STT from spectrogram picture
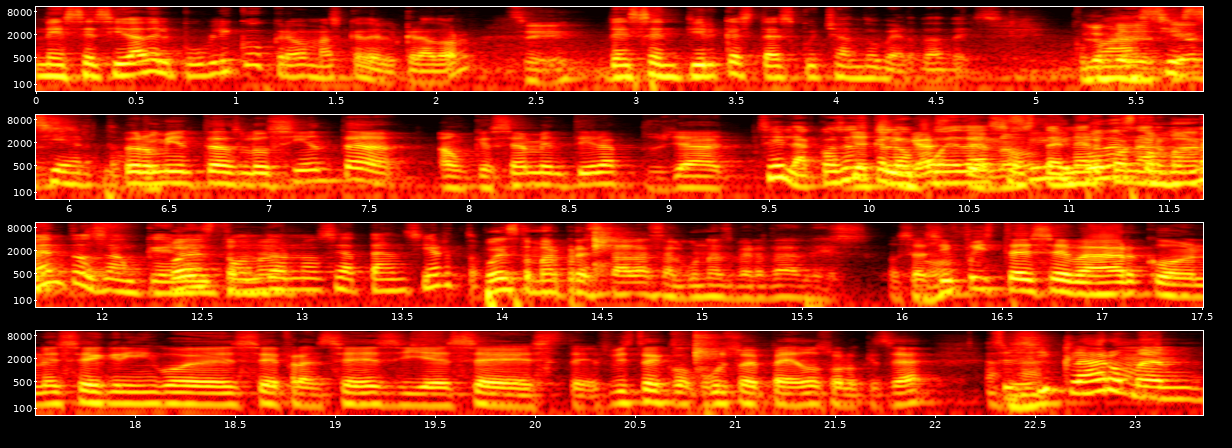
necesidad del público, creo más que del creador, Sí. de sentir que está escuchando verdades. Como, que ah, sí es cierto. Pero mientras lo sienta, aunque sea mentira, pues ya. Sí, la cosa es que lo puedas ¿no? sostener Sí, con tomar- argumentos, aunque en el fondo tomar- no sea tan cierto. Puedes tomar prestadas algunas verdades. O sea, ¿no? si fuiste a ese bar con ese gringo, ese francés y ese, este, fuiste al concurso de pedos o lo que sea. Dices, Ajá. sí, claro, man,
